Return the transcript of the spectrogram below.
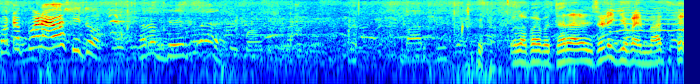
ફોટો પડાયો સીધો. ઓલા ભાઈ વધારે આવીને ચડી ગયો ભાઈ માથે.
